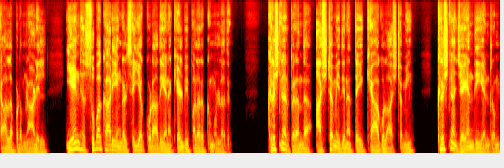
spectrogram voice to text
சாலப்படும் நாளில் ஏன் சுப காரியங்கள் செய்யக்கூடாது என கேள்வி பலருக்கும் உள்ளது. கிருஷ்ணர் பிறந்த அஷ்டமி தினத்தை கியாகுலாஷ்டமி கிருஷ்ண ஜெயந்தி என்றும்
